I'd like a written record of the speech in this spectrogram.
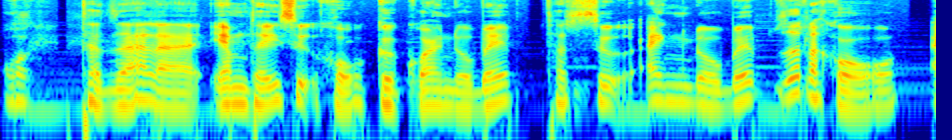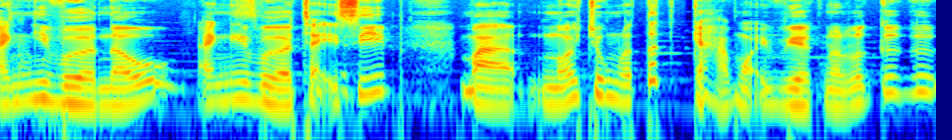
cuộc. Thật ra là em thấy sự khổ cực của anh đầu bếp. Thật sự anh đầu bếp rất là khổ. Anh ấy vừa nấu anh ấy vừa chạy ship. Mà nói chung là tất cả mọi việc nó cứ cứ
